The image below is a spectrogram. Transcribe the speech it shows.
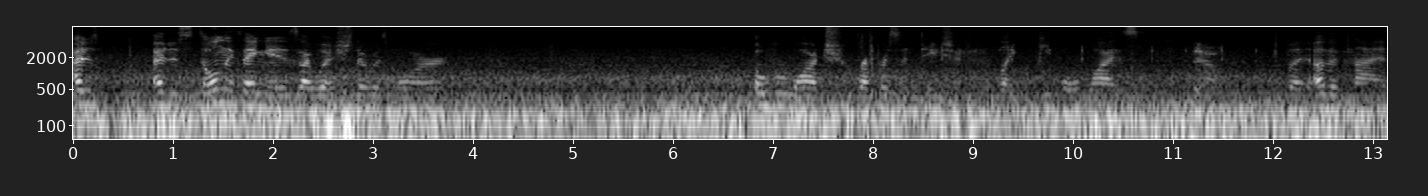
I just, I just, the only thing is, I wish there was more Overwatch representation, like people wise. Yeah. But other than that,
